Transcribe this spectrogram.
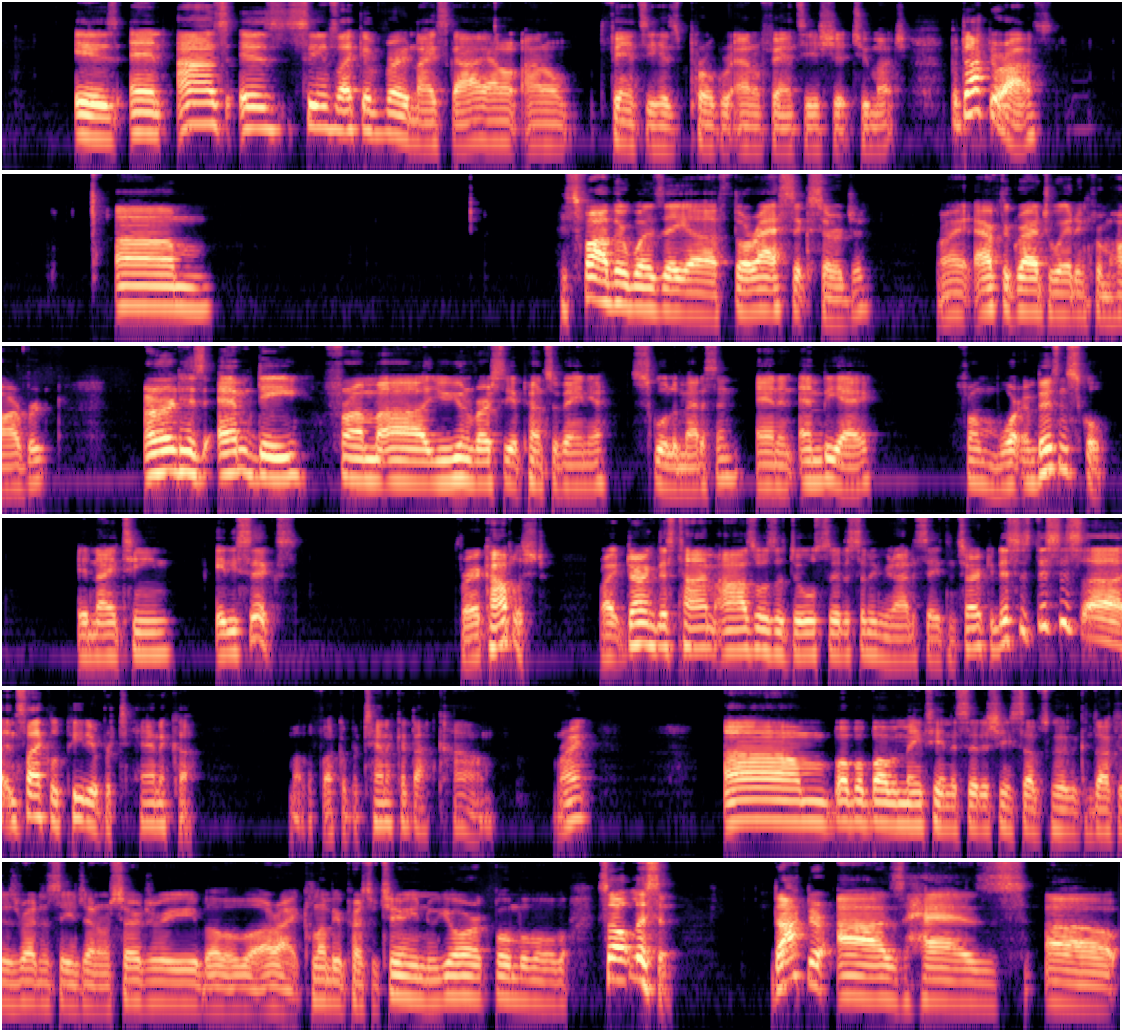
is, and Oz is seems like a very nice guy. I don't I don't fancy his program. I don't fancy his shit too much. But Dr. Oz, um, his father was a uh, thoracic surgeon, right? After graduating from Harvard, earned his MD from uh, University of Pennsylvania School of Medicine and an MBA from Wharton Business School in 1986. Very accomplished, right? During this time, Oz was a dual citizen of the United States and Turkey. This is this is uh, Encyclopedia Britannica, motherfucker, Britannica.com, right? Um, blah blah blah. Maintained the citizenship. Subsequently conducted his residency in general surgery. Blah blah blah. All right, Columbia Presbyterian, New York. Boom boom boom. boom. So listen, Dr. Oz has uh,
